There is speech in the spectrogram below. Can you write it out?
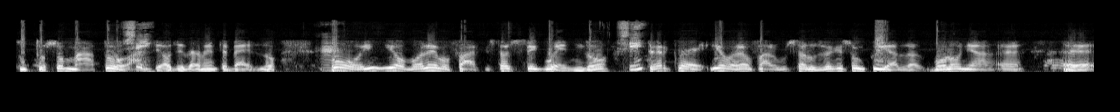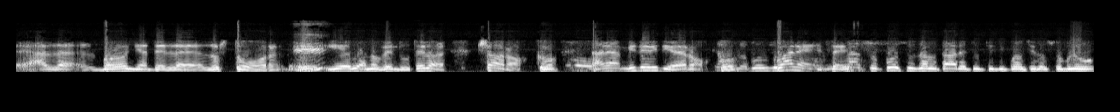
tutto sommato, sì. anzi oggi è veramente bello. Mm. Poi io volevo farti, sto seguendo sì? perché io volevo fare un saluto perché sono qui al Bologna, eh, eh, al Bologna dello store mm. e ieri hanno venduto. Allora, ciao Rocco, allora, mi devi dire Rocco, ciao, qual è? Se... Posso salutare tutti i tifosi rossoblu?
